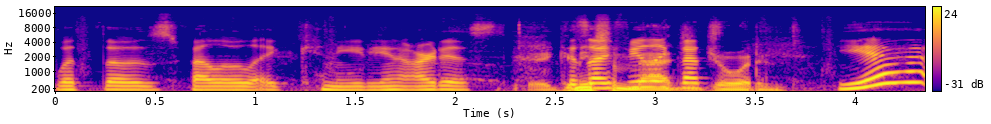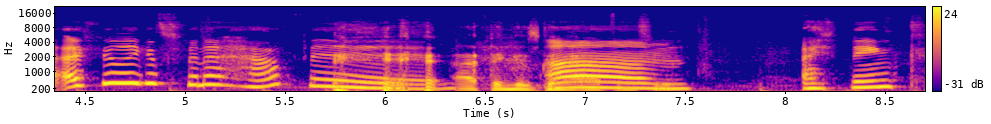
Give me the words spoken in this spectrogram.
with those fellow like Canadian artists because yeah, I feel like that's Jordan. Yeah, I feel like it's gonna happen. I think it's gonna um, happen too. I think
